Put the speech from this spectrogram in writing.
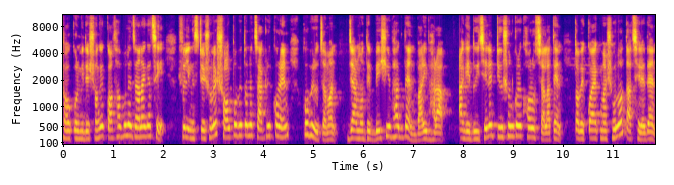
সহকর্মীদের সঙ্গে কথা বলে জানা গেছে, ফিলিং স্টেশনে স্বল্প বেতনে চাকরি করেন কবিরুজ্জামান, যার মধ্যে বেশিরভাগ দেন বাড়ি ভাড়া। আগে দুই ছেলে টিউশন করে খরচ চালাতেন, তবে কয়েক মাস হলো তা ছেড়ে দেন।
